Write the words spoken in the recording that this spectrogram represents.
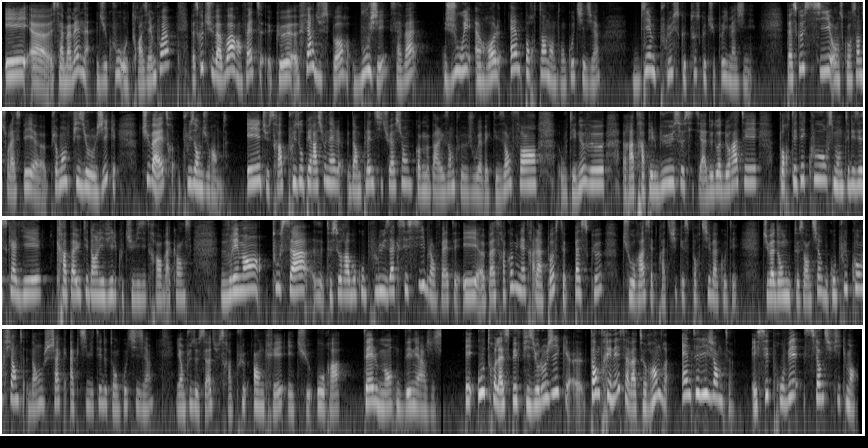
Et euh, ça m'amène du coup au troisième point, parce que tu vas voir en fait que faire du sport, bouger, ça va jouer un rôle important dans ton quotidien, bien plus que tout ce que tu peux imaginer. Parce que si on se concentre sur l'aspect euh, purement physiologique, tu vas être plus endurante. Et tu seras plus opérationnel dans plein de situations, comme par exemple jouer avec tes enfants ou tes neveux, rattraper le bus si tu es à deux doigts de le rater, porter tes courses, monter les escaliers, crapahuter dans les villes que tu visiteras en vacances. Vraiment, tout ça euh, te sera beaucoup plus accessible en fait et euh, passera comme une lettre à la poste parce que tu auras cette pratique sportive à côté. Tu vas donc te sentir beaucoup plus confiante dans chaque activité de ton quotidien et en plus de ça, tu seras plus ancré et tu auras tellement d'énergie. Et outre l'aspect physiologique, euh, t'entraîner, ça va te rendre intelligente. Et c'est prouvé scientifiquement.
